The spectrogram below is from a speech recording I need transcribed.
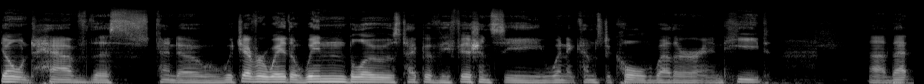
don't have this kind of whichever way the wind blows type of efficiency when it comes to cold weather and heat. Uh, that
